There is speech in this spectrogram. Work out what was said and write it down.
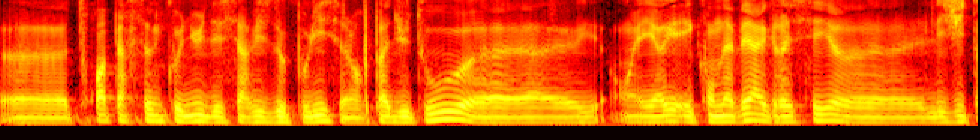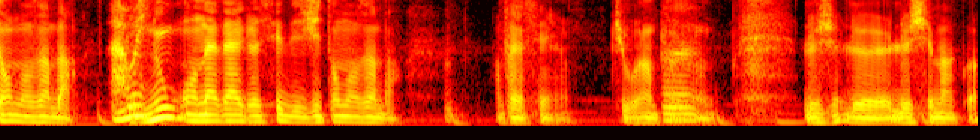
euh, trois personnes connues des services de police, alors pas du tout, euh, et, et qu'on avait agressé les gitans dans un bar. Ah Et oui Nous, on avait agressé des gitans dans un bar. Enfin, c'est, tu vois un peu Ouais. Le, le- le schéma, quoi.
